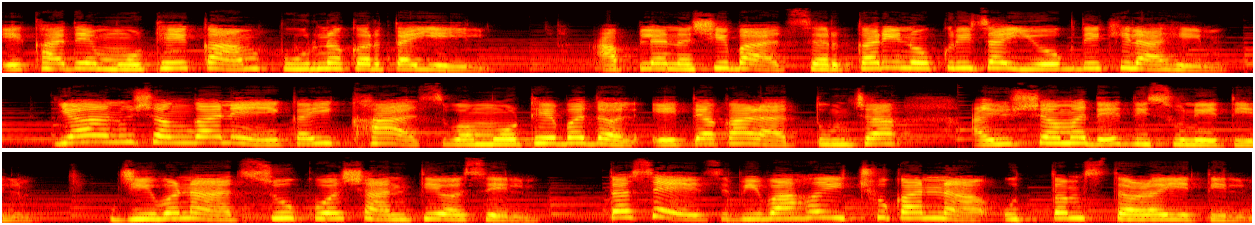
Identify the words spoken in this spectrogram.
एखादे मोठे काम पूर्ण करता येईल. आपल्या नशिबात सरकारी नोकरीचा योग देखील आहे. या अनुषंगाने काही खास व मोठे बदल येत्या काळात तुमच्या आयुष्यामध्ये दिसून येतील. जीवनात सुख व शांती असेल. तसेच विवाह इच्छुकांना उत्तम स्थळ येतील.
